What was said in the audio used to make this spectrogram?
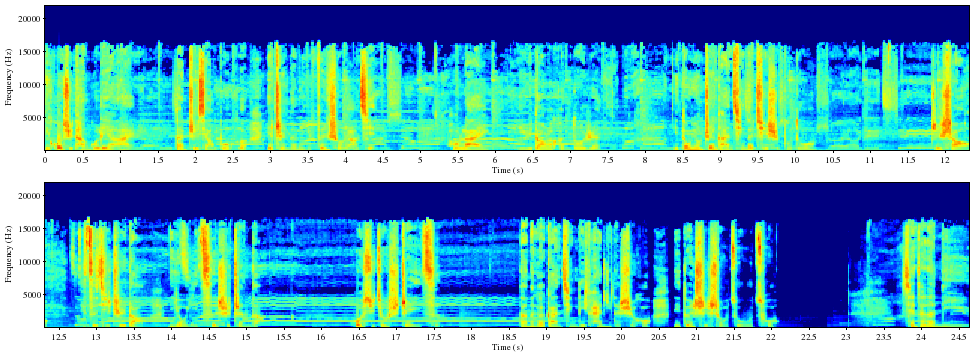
你或许谈过恋爱，但志向不合，也只能以分手了解。后来。你遇到了很多人，你动用真感情的其实不多。至少你自己知道，你有一次是真的，或许就是这一次。当那个感情离开你的时候，你顿时手足无措。现在的你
